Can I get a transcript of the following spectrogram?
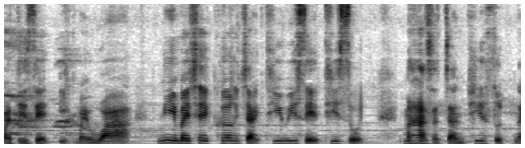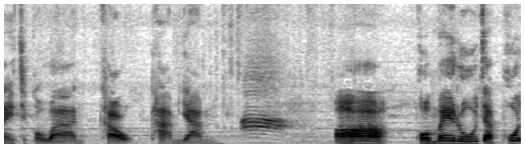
ปฏิเสธอีกไหมว่า นี่ไม่ใช่เครื่องจักรที่วิเศษที่สุด มหัศจรรย์ที่สุดในจักรวาล เขาถามย้ำ อ๋อ ผมไม่รู้จะพูด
